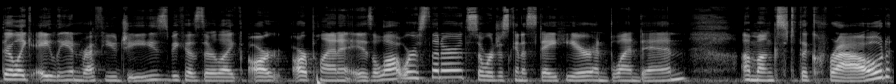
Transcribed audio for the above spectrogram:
they're like alien refugees because they're like our our planet is a lot worse than earth so we're just going to stay here and blend in amongst the crowd.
